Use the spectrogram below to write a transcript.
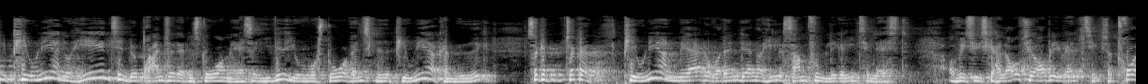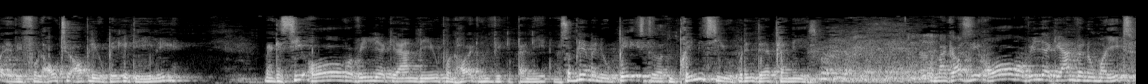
vil pioneren jo hele tiden blive bremset af den store masse. I ved jo, hvor store vanskeligheder pionerer kan møde, ikke? Så kan, så kan pioneren mærke, hvordan det er, når hele samfundet ligger ind til last. Og hvis vi skal have lov til at opleve alting, så tror jeg, at vi får lov til at opleve begge dele, ikke? Man kan sige, åh, hvor vil jeg gerne leve på en højt udviklet planet. Men så bliver man jo bæstet og den primitive på den der planet. Og man kan også sige, åh, hvor vil jeg gerne være nummer et.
